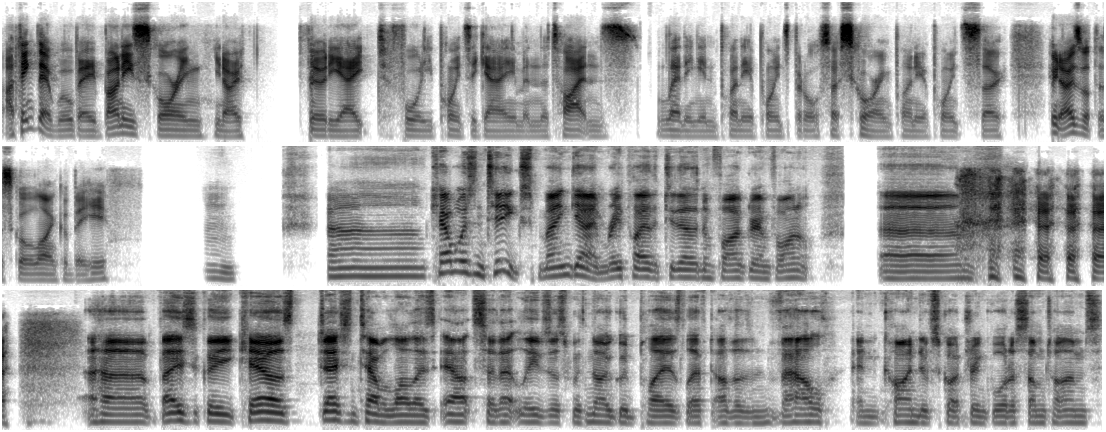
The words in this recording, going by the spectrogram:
I think there will be. Bunny's scoring, you know, 38 to 40 points a game, and the Titans letting in plenty of points, but also scoring plenty of points. So who knows what the scoreline could be here? Mm. Um, Cowboys and Tigs main game replay of the 2005 grand final. Um, uh, basically, Cows, Jason Taumalolo's out, so that leaves us with no good players left other than Val and kind of Scott Drinkwater sometimes.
